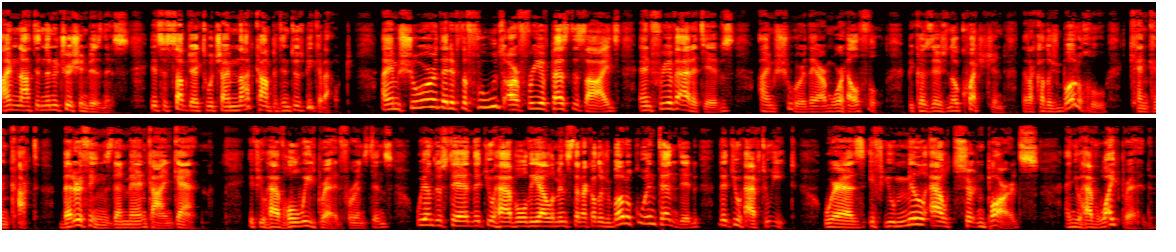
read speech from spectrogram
I'm not in the nutrition business. It's a subject which I'm not competent to speak about. I am sure that if the foods are free of pesticides and free of additives, I'm sure they are more healthful because there's no question that HaKadosh Baruch Hu can concoct better things than mankind can. If you have whole wheat bread, for instance, we understand that you have all the elements that HaKadosh Baruch Hu intended that you have to eat. Whereas if you mill out certain parts and you have white bread,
